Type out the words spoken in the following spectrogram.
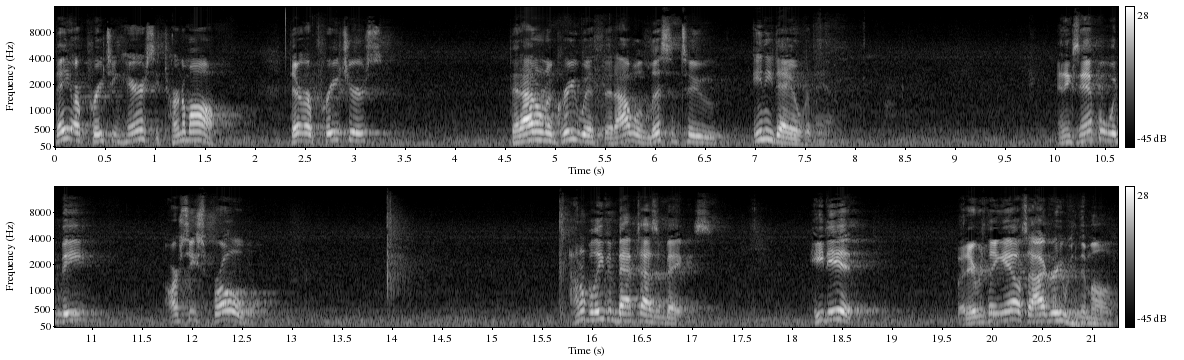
they are preaching heresy. Turn them off. There are preachers that I don't agree with that I will listen to any day over them. An example would be R.C. Sproul. I don't believe in baptizing babies. He did. But everything else I agree with him on.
